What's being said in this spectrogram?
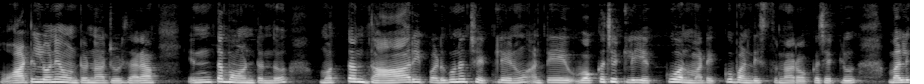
వాటిల్లోనే ఉంటున్నారు చూసారా? ఎంత బాగుంటుందో. మొత్తం దారి పడుగున చెట్లేను. అంటే ఒక్క చెట్లు ఎక్కువ అనమాట ఎక్కువ పండిస్తున్నారు ఒక్క చెట్లు. మళ్ళీ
